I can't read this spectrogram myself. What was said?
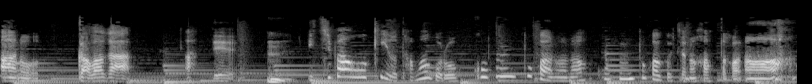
あの、側があって、うん。一番大きいの卵6個分とか7個分とかじゃなかったかな。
